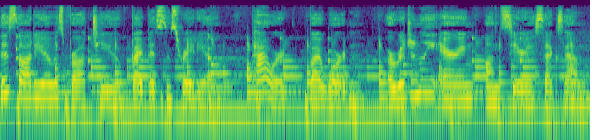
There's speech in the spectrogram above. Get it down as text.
This audio is brought to you by Business Radio, powered by Wharton, originally airing on SiriusXM.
